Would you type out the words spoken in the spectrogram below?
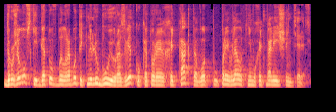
Дружиловский готов был работать на любую разведку, которая хоть как-то вот проявляла к нему хоть малейший интерес.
